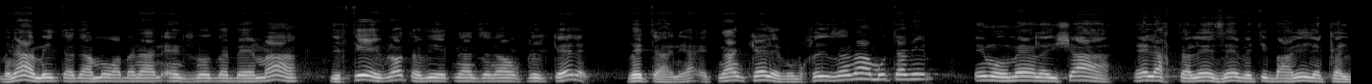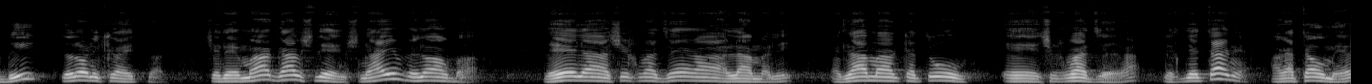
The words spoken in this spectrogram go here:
מנע מילתא דאמור רבנן אין זנות בבהמה, דכתיב לא תביא אתנן זנה ומחיר כלב. ותניא, אתנן כלב ומחיר זנה מותרים. אם הוא אומר לאישה, הלך תלה זה ותיבעלי לכלבי, זה לא נקרא אתנן. שנאמר גם שניהם, שניים ולא ארבעה. ואלא שכבת זרע, למה לי? אז למה כתוב שכבת זרע? לכדי תניא. הרי אתה אומר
